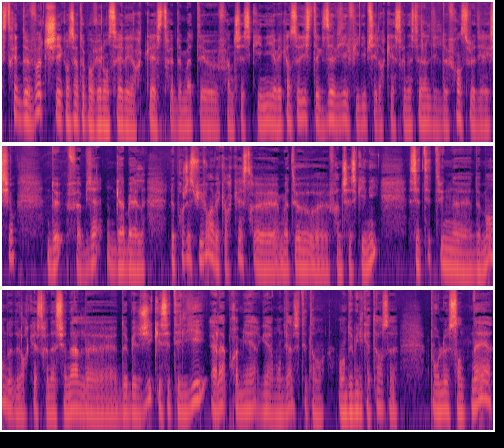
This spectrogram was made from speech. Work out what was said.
Un extrait de Voce, concerto pour violoncelle et orchestre de Matteo Franceschini avec un soliste Xavier Philips et l'Orchestre national d'Île-de-France sous la direction de Fabien Gabel. Le projet suivant avec orchestre euh, Matteo euh, Franceschini, c'était une euh, demande de l'Orchestre national de Belgique et c'était lié à la Première Guerre mondiale. C'était en, en 2014 pour le centenaire.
